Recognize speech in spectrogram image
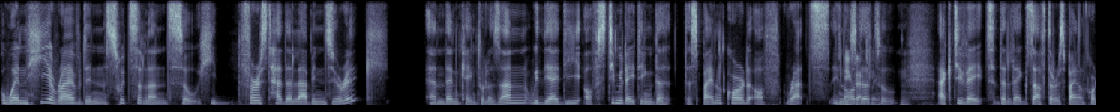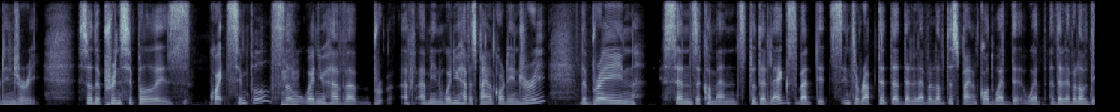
when he arrived in Switzerland, so he first had a lab in Zurich. and then came to Lausanne with the idea of stimulating the, the spinal cord of rats in order to Mm. activate the legs after a spinal cord injury. So the principle is quite simple. So Mhm. when you have a, I mean, when you have a spinal cord injury, the brain sends a command to the legs, but it's interrupted at the level of the spinal cord, where the, where, at the level of the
